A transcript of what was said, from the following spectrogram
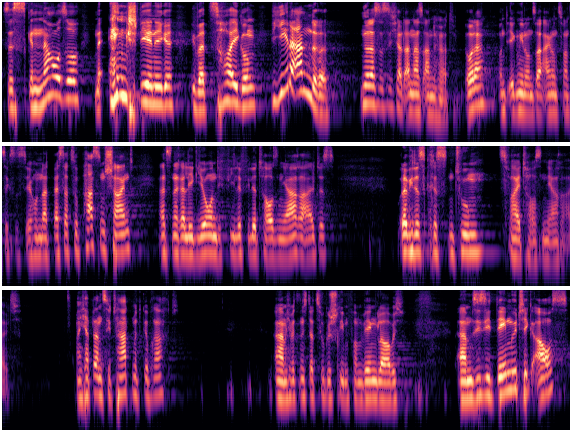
ist es genauso eine engstirnige Überzeugung wie jede andere. nur dass es sich halt anders anhört, oder? Und irgendwie in unser 21. Jahrhundert besser zu passen scheint als eine Religion, die viele, viele tausend Jahre alt ist. Oder wie das Christentum 2000 Jahre alt. Ich habe da ein Zitat mitgebracht. Ähm, ich habe jetzt nicht dazu geschrieben, von wem, glaube ich. Ähm, sie sieht demütig aus,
